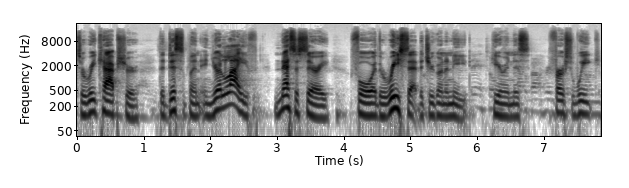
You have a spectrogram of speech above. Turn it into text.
to recapture the discipline in your life necessary for the reset that you're going to need here in this first week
